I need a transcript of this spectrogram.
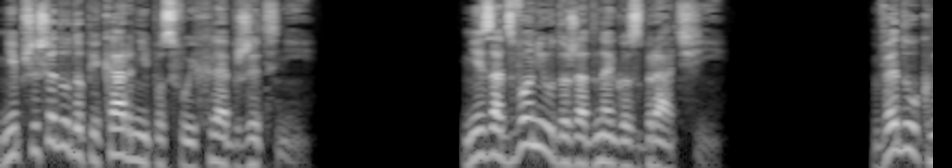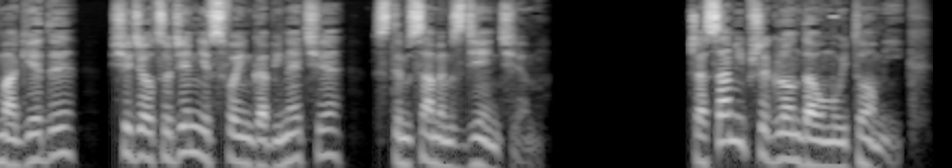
Nie przyszedł do piekarni po swój chleb żytni. Nie zadzwonił do żadnego z braci. Według Magiedy siedział codziennie w swoim gabinecie z tym samym zdjęciem. Czasami przeglądał mój tomik.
